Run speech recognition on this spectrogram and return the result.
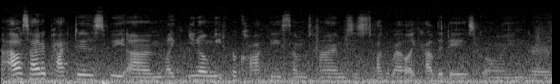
Outside of practice, we um, like you know meet for coffee sometimes, just talk about like how the day is going or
